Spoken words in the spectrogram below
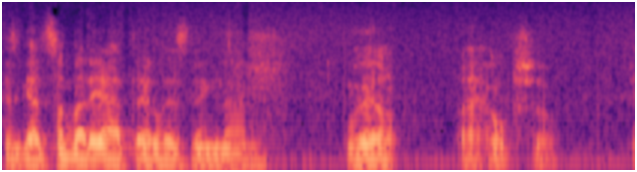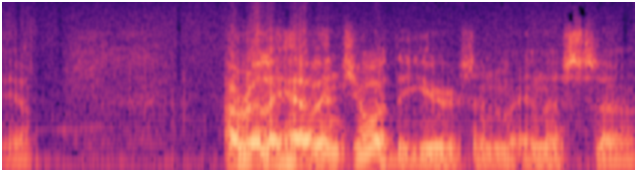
has got somebody out there listening now. Well, I hope so. Yeah. I really have enjoyed the years in in this uh,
